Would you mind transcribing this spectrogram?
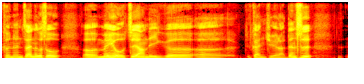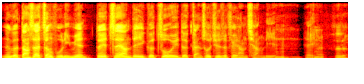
可能在那个时候呃没有这样的一个呃感觉了，但是那个当时在政府里面对这样的一个作为的感受却是非常强烈。嗯，是的，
